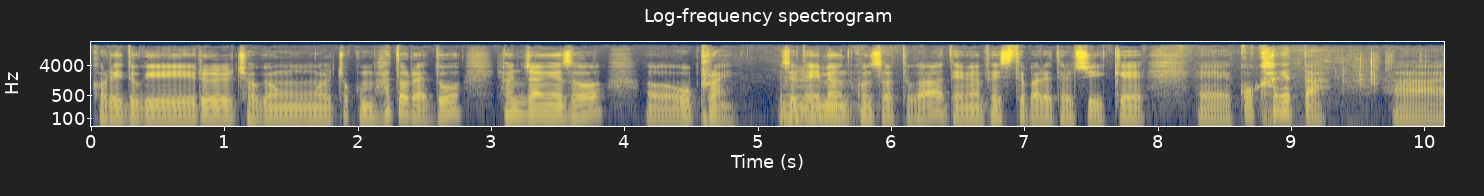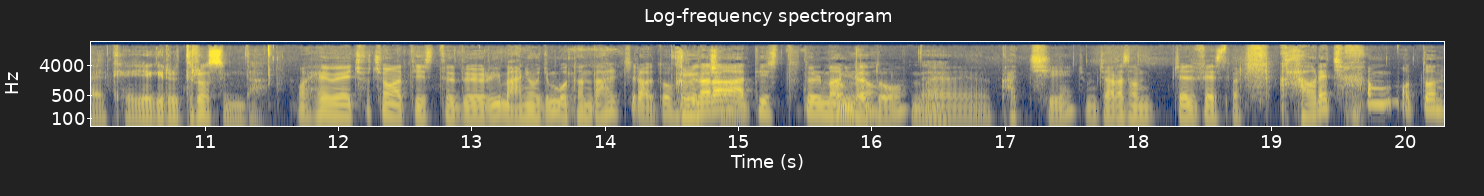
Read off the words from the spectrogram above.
거리두기를 적용을 조금 하더라도 현장에서 어, 오프라인 이제 음. 대면 콘서트가 대면 페스티벌이 될 수 있게 에, 꼭 하겠다. 아, 이렇게 얘기를 들었습니다. 뭐 해외 초청 아티스트들이 많이 오진 못한다 할지라도 그렇죠. 우리나라 아티스트들만이라도. 네. 에, 같이 좀 자라섬 재즈 페스티벌 가을에 참 어떤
